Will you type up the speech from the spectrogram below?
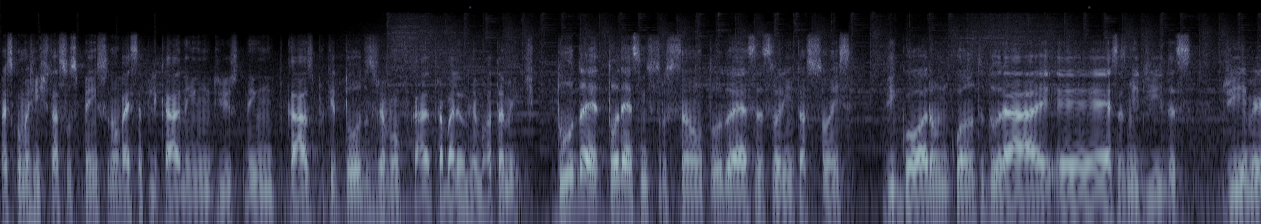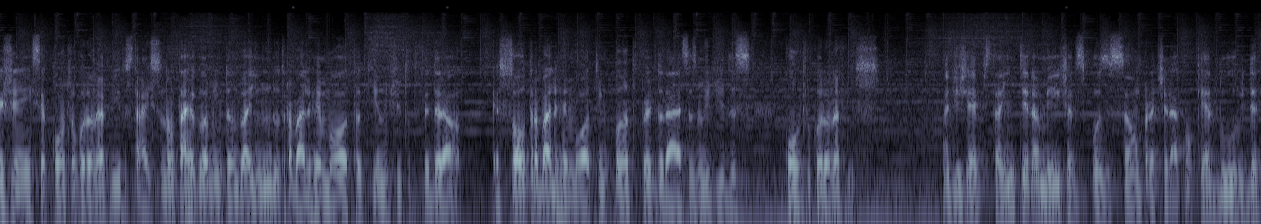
mas como a gente está suspenso, não vai se aplicar nenhum disso, nenhum caso, porque todos já vão ficar trabalhando remotamente. É, toda essa instrução, todas essas orientações vigoram enquanto durar é, essas medidas de emergência contra o coronavírus, tá? Isso não está regulamentando ainda o trabalho remoto aqui no Instituto Federal. É só o trabalho remoto enquanto perdurar essas medidas contra o coronavírus. a DGEP está inteiramente à disposição para tirar qualquer dúvida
